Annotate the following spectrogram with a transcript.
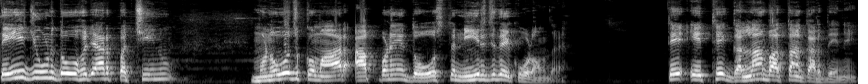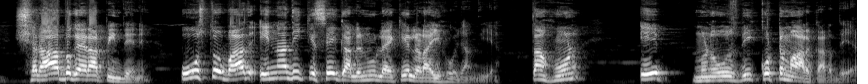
23 ਜੂਨ 2025 ਨੂੰ ਮਨੋਜ ਕੁਮਾਰ ਆਪਣੇ ਦੋਸਤ ਨੀਰਜ ਦੇ ਕੋਲ ਆਉਂਦਾ ਹੈ। ਤੇ ਇੱਥੇ ਗੱਲਾਂ ਬਾਤਾਂ ਕਰਦੇ ਨੇ ਸ਼ਰਾਬ ਵਗੈਰਾ ਪੀਂਦੇ ਨੇ ਉਸ ਤੋਂ ਬਾਅਦ ਇਹਨਾਂ ਦੀ ਕਿਸੇ ਗੱਲ ਨੂੰ ਲੈ ਕੇ ਲੜਾਈ ਹੋ ਜਾਂਦੀ ਹੈ ਤਾਂ ਹੁਣ ਇਹ ਮਨੋਜ ਦੀ ਕੁੱਟਮਾਰ ਕਰਦੇ ਆ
